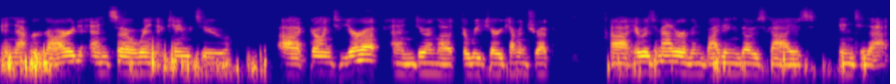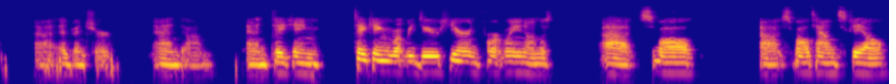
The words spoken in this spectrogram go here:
in that regard. And so when it came to, uh, going to Europe and doing the, the We Carry Kevan trip, uh, it was a matter of inviting those guys into that uh, adventure and um, and taking taking what we do here in Fort Wayne on this uh, small uh, small town scale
